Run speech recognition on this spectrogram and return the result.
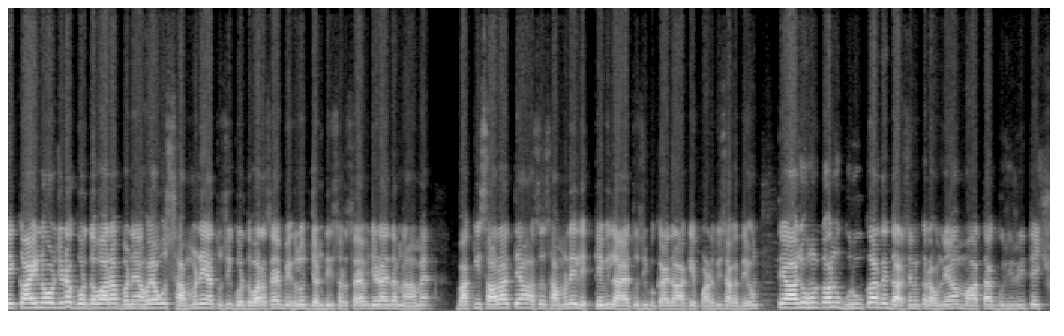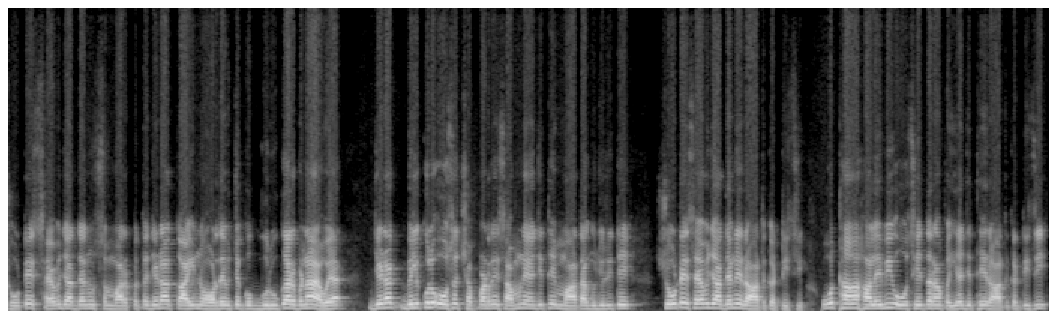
ਤੇ ਕਾਇਨੌਰ ਜਿਹੜਾ ਗੁਰਦੁਆਰਾ ਬਣਿਆ ਹੋਇਆ, ਉਹ ਸਾਹਮਣੇ ਆ। ਤੁਸੀਂ ਗੁਰਦੁਆਰਾ ਸਾਹਿਬ ਵੇਖ ਲਓ, ਜੰਡੀਸਰ ਸਾਹਿਬ ਜਿਹੜਾ ਇਹਦਾ ਨਾਮ ਹੈ। ਬਾਕੀ ਸਾਰਾ ਇਤਿਹਾਸ ਸਾਹਮਣੇ ਲਿਖ ਕੇ ਵੀ ਲਾਇਆ, ਤੁਸੀਂ ਬਕਾਇਦਾ ਆ ਕੇ ਪੜ੍ਹ ਵੀ ਸਕਦੇ ਹੋ। ਤੇ ਆਜੋ ਹੁਣ ਤੁਹਾਨੂੰ ਗੁਰੂ ਘਰ ਦੇ ਦਰਸ਼ਨ ਕਰਾਉਂਦੇ ਆ ਮਾਤਾ ਗੁਜਰੀ ਤੇ ਛੋਟੇ ਸਾਹਿਬਜ਼ਾਦਿਆਂ ਨੂੰ ਸਮਰਪਿਤ ਜਿਹੜਾ ਕਾਇਨੌਰ ਦੇ ਵਿੱਚ ਗੁ- ਗੁਰੂ ਘਰ ਬਣਾਇਆ ਹੋਇਆ, ਜਿਹੜਾ ਬਿਲਕੁਲ ਉਸ ਛੱਪੜ ਦੇ ਸਾਹਮਣੇ ਹੈ ਜਿੱਥੇ ਮਾਤਾ ਗੁਜਰੀ ਤੇ ਛੋਟੇ ਸਾਹਿਬਜ਼ਾਦਿਆਂ ਨੇ ਰਾਤ ਕੱਟੀ ਸੀ। ਉਹ ਥਾਂ ਹਾਲੇ ਵੀ ਉਸੇ ਤਰ੍ਹਾਂ ਪਈ ਹੈ ਜਿੱਥੇ ਰਾਤ ਕੱਟੀ ਸੀ।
